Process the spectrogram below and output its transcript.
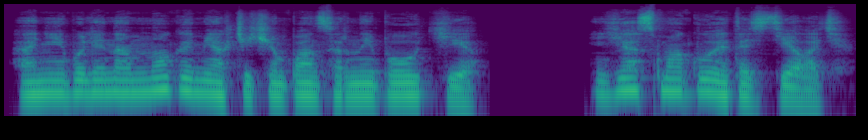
Они были намного мягче, чем панцирные пауки. Я смогу это сделать.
